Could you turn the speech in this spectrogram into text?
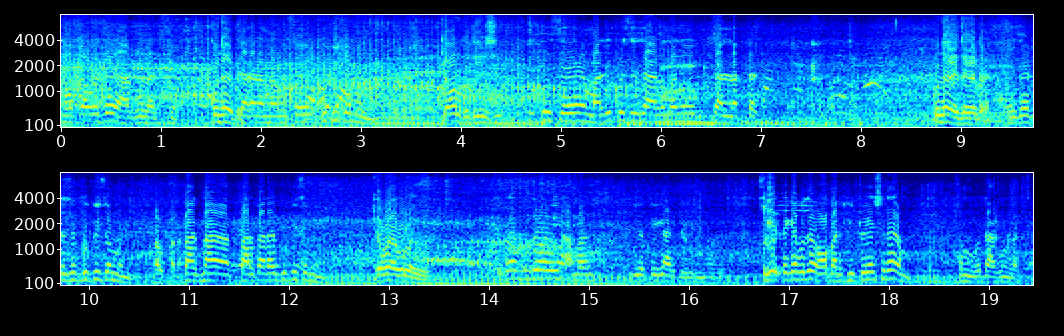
এটা স্মোক আগুন লাগছে। কোথায়? জায়গাটার নাম হচ্ছে গুপি জমুন কেমন ক্ষতি হয়েছে? হচ্ছে মালিক হয়েছে যে আনুমানিক চার লাখ টাকা। কোন জায়গায় জায়গাটা? এই জায়গাটা হচ্ছে গুপি জমুন পালপাড়ার গুপি জমুন কেমন আগুন লাগবে এটা বোধহয় আমার ইয়ে থেকে আর কি। ছোট থেকে বোধহয় ওভার হিট হয়ে সম্ভবত আগুন লাগছে।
